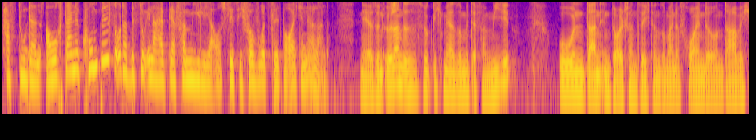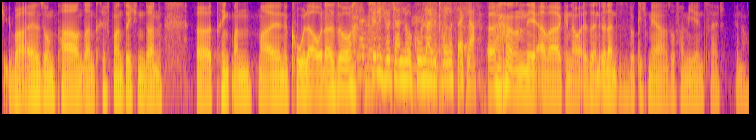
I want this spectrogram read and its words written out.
Hast du dann auch deine Kumpels oder bist du innerhalb der Familie ausschließlich verwurzelt bei euch in Irland? Nee, also in Irland ist es wirklich mehr so mit der Familie. Und dann in Deutschland sehe ich dann so meine Freunde und da habe ich überall so ein paar und dann trifft man sich und dann äh, trinkt man mal eine Cola oder so. Natürlich wird dann nur Cola getrunken, ist ja klar. Ähm, nee, aber genau, also in Irland ist es wirklich mehr so Familienzeit, genau.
